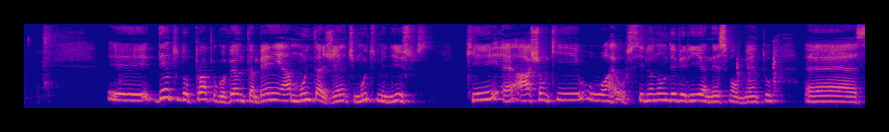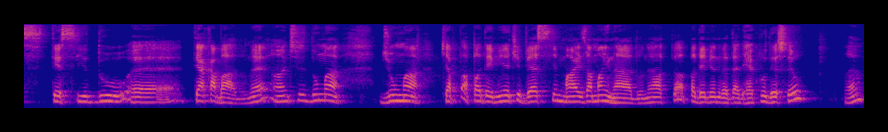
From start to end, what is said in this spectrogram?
E dentro do próprio governo também há muita gente, muitos ministros, que é, acham que o auxílio não deveria, nesse momento, é, ter sido é, ter acabado, né? antes de uma de uma que a, a pandemia tivesse mais amainado, né? A, a pandemia na verdade recrudesceu, né?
